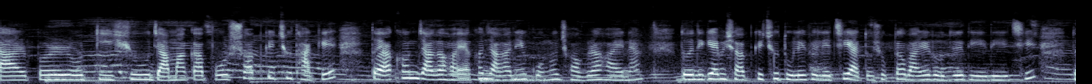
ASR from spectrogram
তারপর ওর টিস্যু জামা কাপড় সব কিছু থাকে। তো এখন জায়গা হয়, এখন জায়গা নিয়ে কোনো ঝগড়া হয় না। তো এদিকে আমি সব কিছু তুলে ফেলেছি, এত শুকটাও বাইরে রোদ্রে দিয়ে দিয়েছি। তো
